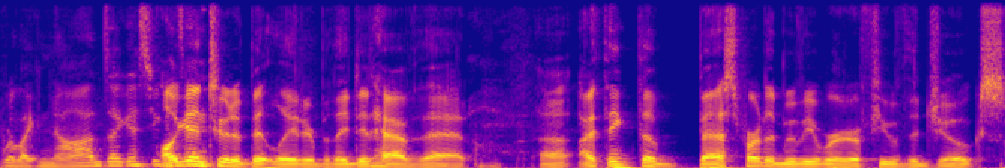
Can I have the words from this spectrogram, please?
were like nods, I guess you could I'll say. get into it a bit later, but they did have that. Uh, I think the best part of the movie were a few of the jokes.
